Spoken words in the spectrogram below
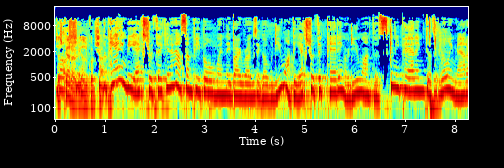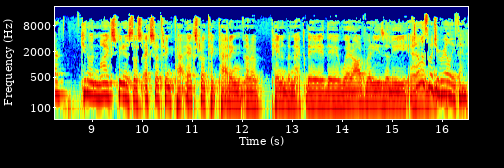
just well, get a should, real good should pad. the padding be extra thick? You know how some people, when they buy rugs, they go, well, "Do you want the extra thick padding or do you want the skinny padding? Does it really matter?" You know, in my experience, those extra thick, extra thick padding are a pain in the neck. They they wear out very easily. Tell us what you really think.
